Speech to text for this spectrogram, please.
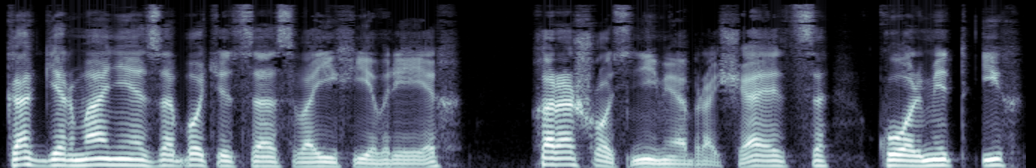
как Германия заботится о своих евреях, хорошо с ними обращается, кормит их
